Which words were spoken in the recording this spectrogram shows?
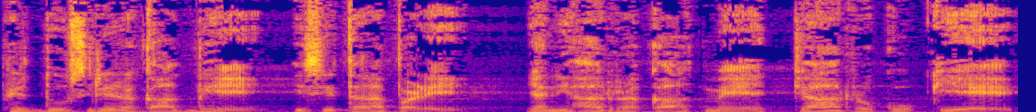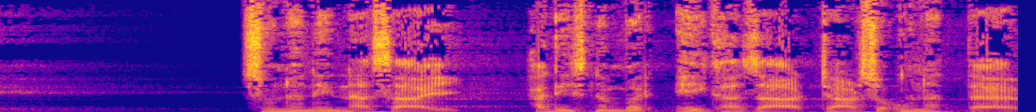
پھر دوسری رکعت بھی اسی طرح پڑھی یعنی ہر رکعت میں چار رکوع کیے۔ سنن نسائی حدیث نمبر ایک ہزار چار سو انہتر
